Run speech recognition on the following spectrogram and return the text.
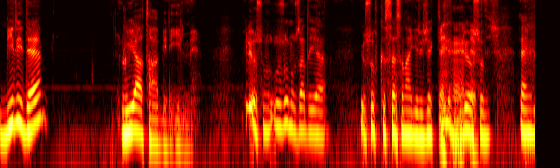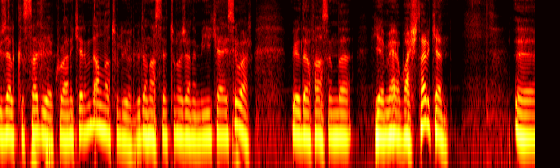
biri de rüya tabiri ilmi. Biliyorsunuz uzun uzadıya Yusuf kıssasına girecek değil mi? Biliyorsun evet. en güzel kıssa diye Kur'an-ı Kerim'de anlatılıyor. Bir de Nasrettin Hoca'nın bir hikayesi var. Bir defasında yemeğe başlarken e,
